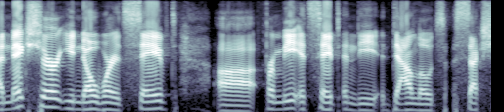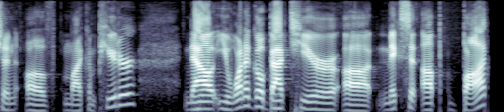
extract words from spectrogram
and make sure you know where it's saved. Uh, for me, it's saved in the downloads section of my computer. Now, you want to go back to your uh, Mix It Up bot,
